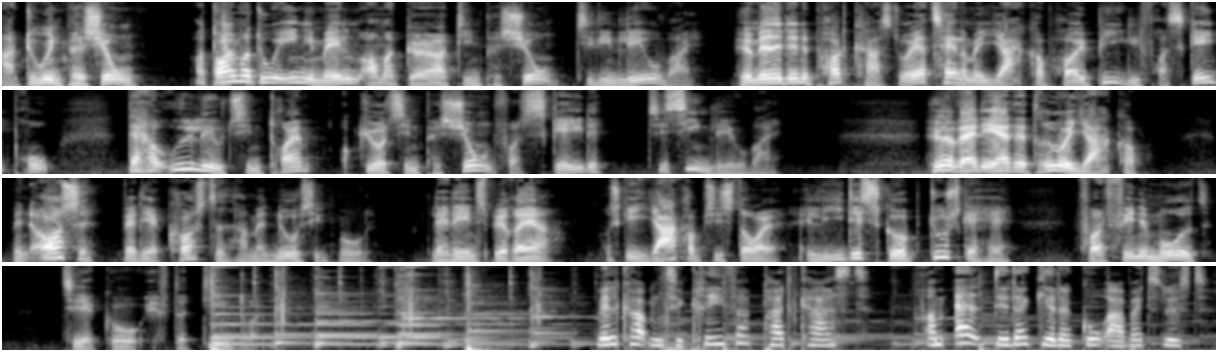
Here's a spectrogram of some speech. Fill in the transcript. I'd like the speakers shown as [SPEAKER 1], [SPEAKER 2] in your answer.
[SPEAKER 1] Har du en passion? Og drømmer du indimellem om at gøre din passion til din levevej? Hør med i denne podcast, hvor jeg taler med Jakob Højbigel fra Skatebro, der har udlevet sin drøm og gjort sin passion for at skate til sin levevej. Hør hvad det er, der driver Jakob, men også hvad det har kostet ham at nå sit mål. Lad det inspirere. Måske Jakobs historie er lige det skub, du skal have for at finde modet til at gå efter din drøm.
[SPEAKER 2] Velkommen til Grifer Podcast om alt det, der giver dig god arbejdsløst.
